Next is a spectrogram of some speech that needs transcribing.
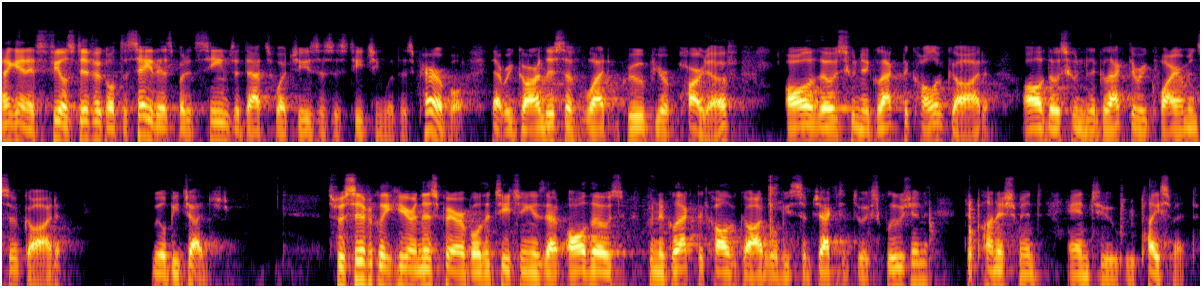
And again, it feels difficult to say this, but it seems that that's what Jesus is teaching with this parable. That regardless of what group you're part of, all of those who neglect the call of God, all of those who neglect the requirements of God, will be judged. Specifically, here in this parable, the teaching is that all those who neglect the call of God will be subjected to exclusion to punishment and to replacement.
